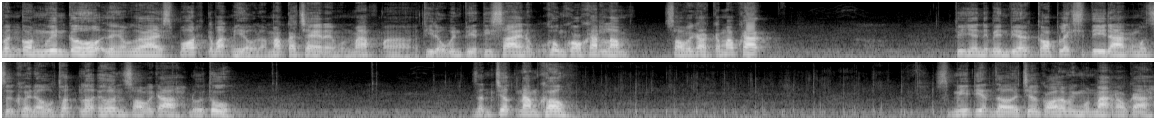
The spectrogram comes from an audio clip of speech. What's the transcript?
Vẫn còn nguyên cơ hội dành cho Gai Sport. Các bạn hiểu là map Cache này một map mà thi đấu bên phía T-Side nó cũng không khó khăn lắm so với cả các map khác. Tuy nhiên thì bên phía Complexity đang có một sự khởi đầu thuận lợi hơn so với cả đối thủ. Dẫn trước 5-0 Smith hiện giờ chưa có cho mình một mạng nào cả.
